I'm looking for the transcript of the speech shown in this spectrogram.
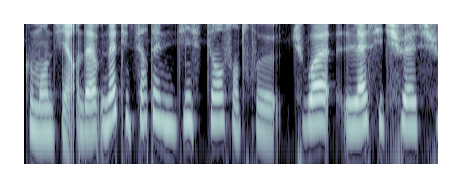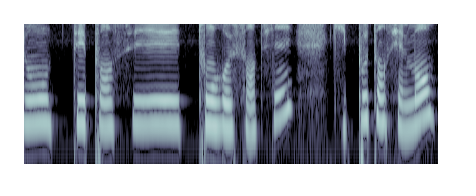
comment dire, mettre une certaine distance entre, tu vois, la situation, tes pensées, ton ressenti, qui potentiellement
